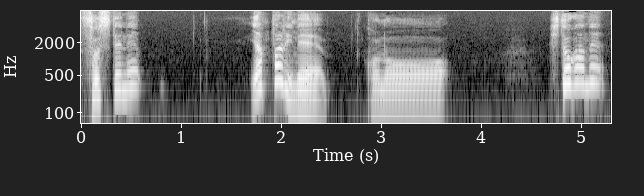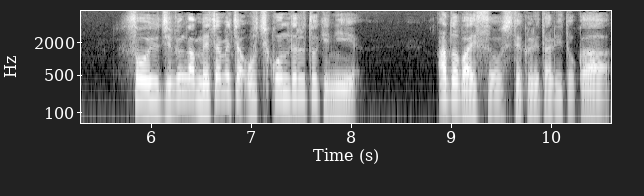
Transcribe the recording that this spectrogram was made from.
そしてねやっぱりねこの人がねそういう自分がめちゃめちゃ落ち込んでる時にアドバイスをしてくれたりとか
